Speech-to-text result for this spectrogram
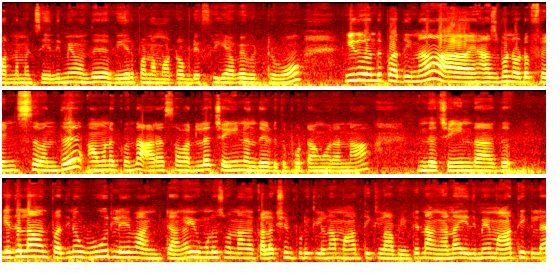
ஆர்னமெண்ட்ஸ் எதுவுமே வந்து வியர் பண்ண மாட்டோம். அப்படியே ஃப்ரீயாகவே விட்டுருவோம். இது வந்து பார்த்திங்கன்னா என் ஹஸ்பண்டோட ஃப்ரெண்ட்ஸ் வந்து அவனுக்கு வந்து அரசவரில் செயின் வந்து எடுத்து போட்டாங்க ஒரு அண்ணா. இந்த செயின் தான் அது. இதெல்லாம் வந்து பார்த்திங்கன்னா ஊர்லேயே வாங்கிட்டாங்க. இவங்களும் சொன்னாங்க கலெக்ஷன் பிடிக்கலனா மாற்றிக்கலாம் அப்படின்ட்டு. நாங்கள் ஆனால் எதுவுமே மாற்றிக்கல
